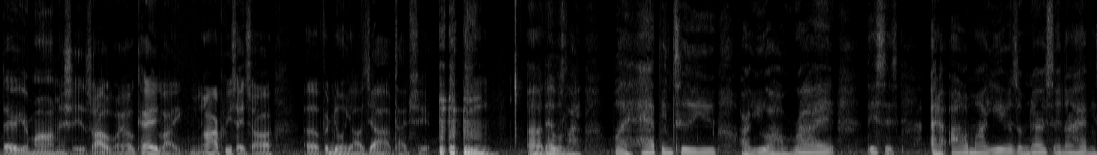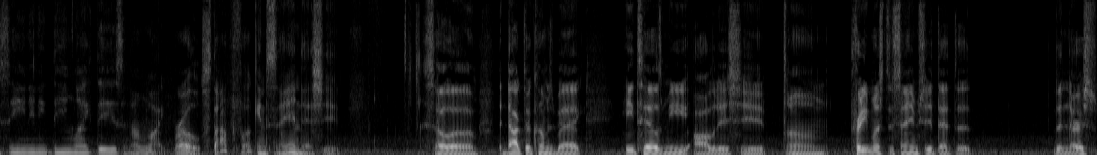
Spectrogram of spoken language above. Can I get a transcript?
they're your mom and shit. So I was like, okay, like you know, I appreciate y'all uh, for doing y'all's job type shit. uh, they was like, What happened to you? Are you all right? This is out of all my years of nursing, I haven't seen anything like this. And I'm like, bro, stop fucking saying that shit. So um, the doctor comes back. He tells me all of this shit. Um, pretty much the same shit that the the nurse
